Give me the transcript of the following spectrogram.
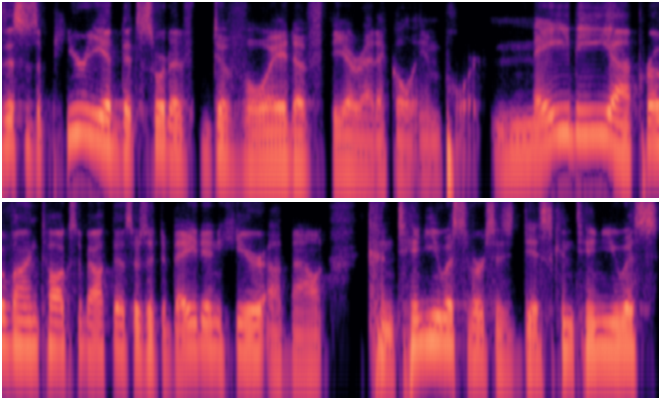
this as a period that's sort of devoid of theoretical import. Maybe uh, Provine talks about this. There's a debate in here about continuous versus discontinuous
